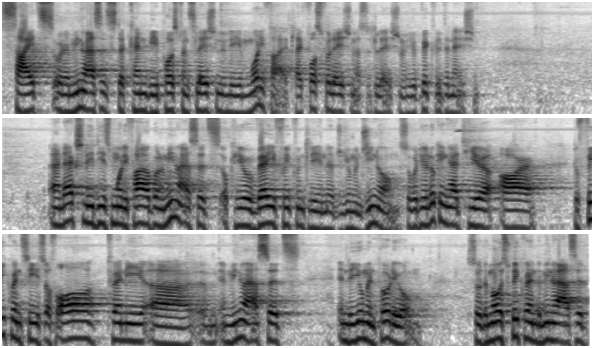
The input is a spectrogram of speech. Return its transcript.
sites or amino acids that can be post-translationally modified, like phosphorylation, acetylation, or ubiquitination. And actually, these modifiable amino acids occur very frequently in the human genome. So what you're looking at here are the frequencies of all 20 uh, amino acids in the human proteome. So the most frequent amino acid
